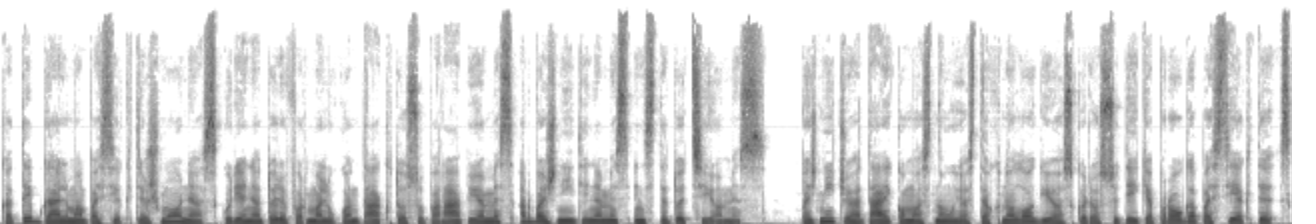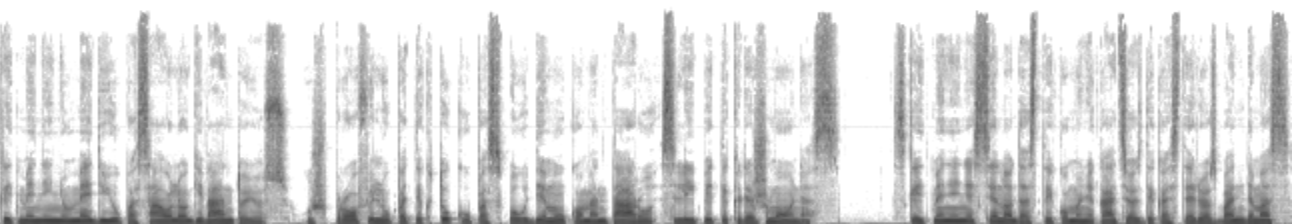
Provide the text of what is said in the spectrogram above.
kad taip galima pasiekti žmonės, kurie neturi formalių kontaktų su parapijomis ar bažnytinėmis institucijomis. Bažnyčioje taikomos naujos technologijos, kurios suteikia progą pasiekti skaitmeninių medijų pasaulio gyventojus. Už profilių patiktukų, paspaudimų, komentarų slypi tikri žmonės. Skaitmeninis sinodas tai komunikacijos dikasterijos bandymas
